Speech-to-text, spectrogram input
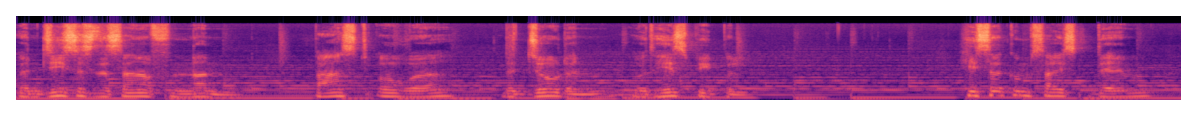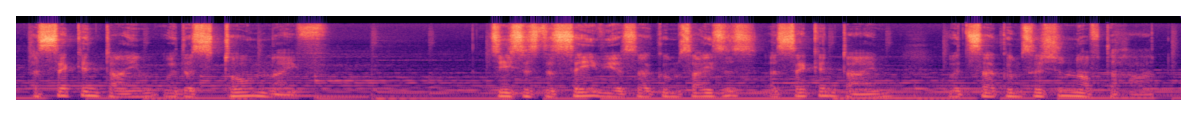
When Jesus, the Son of Nun, passed over the Jordan with his people. He circumcised them a second time with a stone knife. Jesus the Savior circumcises a second time with circumcision of the heart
